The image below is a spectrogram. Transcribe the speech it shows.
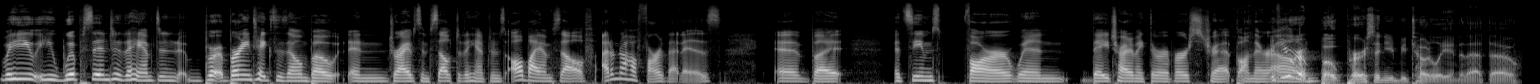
But he he whips into the Hampton. Ber- Bernie takes his own boat and drives himself to the Hamptons all by himself. I don't know how far that is, uh, but it seems far when they try to make the reverse trip on their If own. If you were a boat person, you'd be totally into that, though.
